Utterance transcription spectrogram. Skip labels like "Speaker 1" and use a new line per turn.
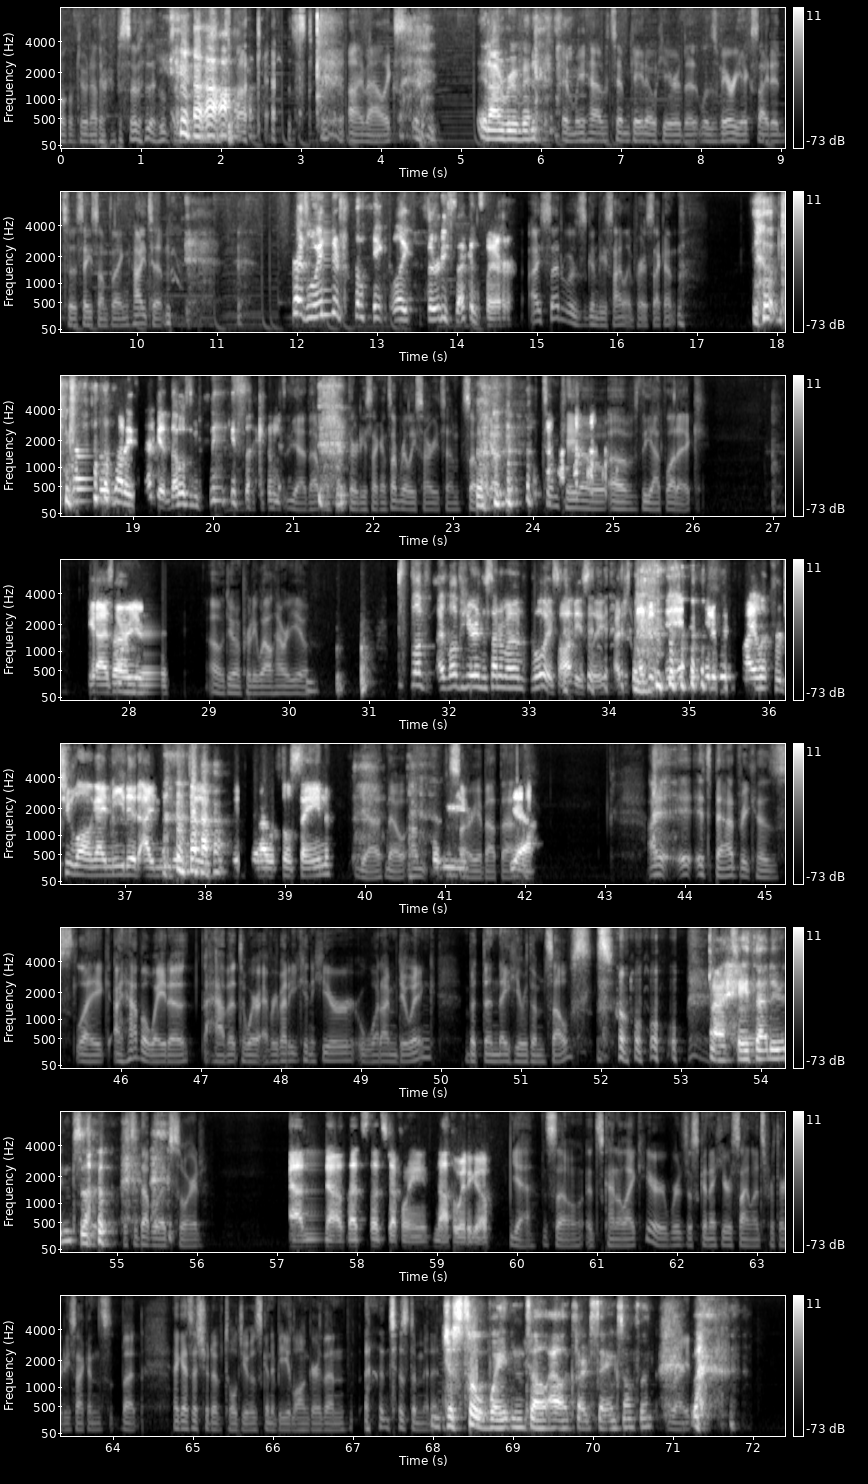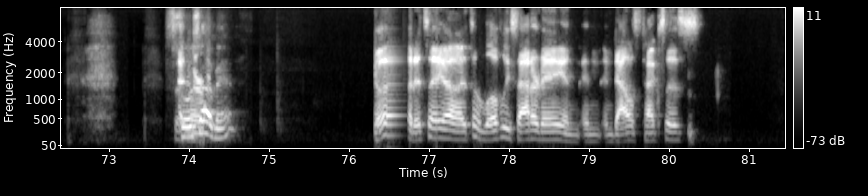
Welcome to another episode of the Hoops and podcast. I'm Alex,
And I'm Ruben.
and we have Tim Cato here that was very excited to say something. Hi, Tim.
Guys waited for like like 30 seconds there.
I said it was gonna be silent for a second.
That was not a second. That was many seconds.
Yeah, that was like 30 seconds. I'm really sorry, Tim. So we got Tim Cato of the Athletic.
Guys, how are um, you?
Oh, doing pretty well. How are you?
Just love, I love hearing the sound of my own voice. Obviously, I just, I just, it, it had been silent for too long. I needed, I needed to make sure I was still sane.
Yeah, no, I'm sorry about that.
Yeah,
I it, it's bad because like I have a way to have it to where everybody can hear what I'm doing, but then they hear themselves. So
I hate
a-
that dude.
It's a,
So
it's a double-edged sword.
Yeah, no, that's that's definitely not the way to go.
Yeah, so it's kind of like here we're just gonna hear silence for 30 seconds, but I guess I should have told you it was gonna be longer than just a minute,
just to wait until Alex starts saying something.
right?
so
So
what's up, man?
Good. It's a, uh, it's a lovely Saturday in in, in Dallas, Texas.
